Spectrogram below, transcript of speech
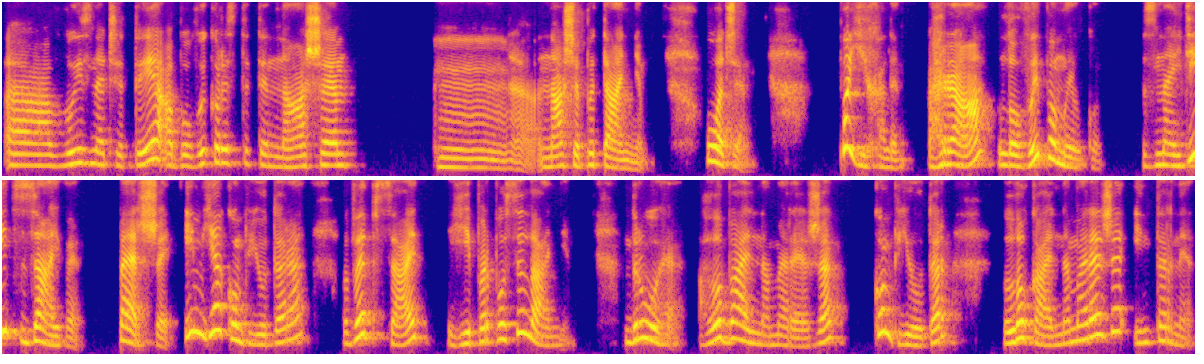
а, визначити або використати наше, м, наше питання. Отже, поїхали. Гра лови помилку. Знайдіть зайве. Перше ім'я комп'ютера, веб-сайт, гіперпосилання. Друге глобальна мережа, комп'ютер, локальна мережа, інтернет.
